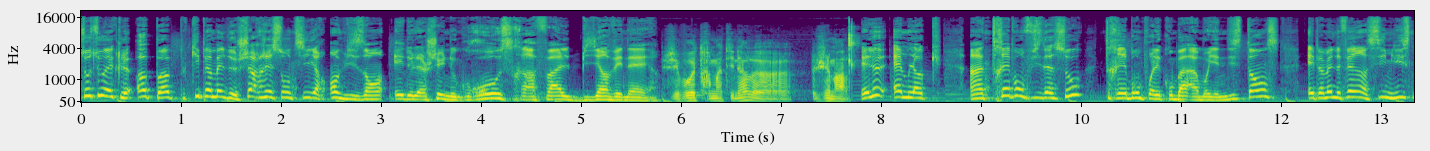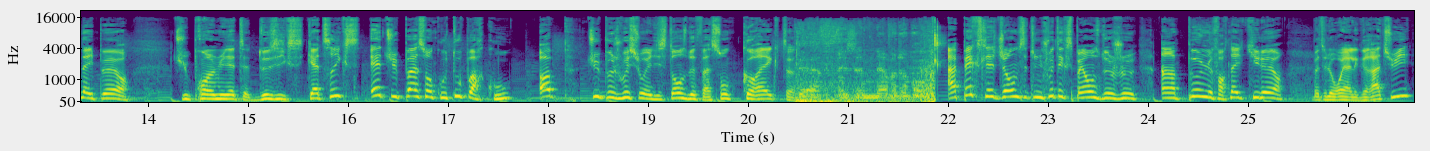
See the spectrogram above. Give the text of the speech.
surtout avec le hop-hop qui permet de charger son tir en visant et de lâcher une grosse rafale bien vénère. J'ai beau être matinal, euh, j'ai mal. Et le M-Lock, un très bon fusil d'assaut, très bon pour les combats à moyenne distance et permet de faire un simili sniper. Tu prends une lunette 2x, 4x et tu passes en coup tout par coup. Hop, tu peux jouer sur les distances de façon correcte. Apex Legends, c'est une chouette expérience de jeu, un peu le Fortnite Killer. Battle Royale gratuit,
